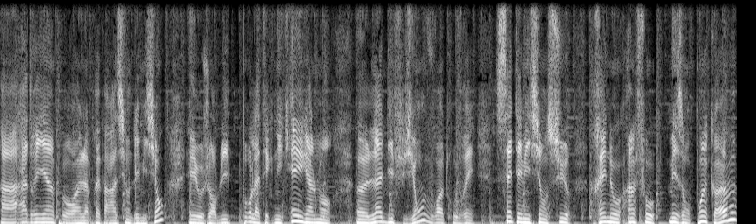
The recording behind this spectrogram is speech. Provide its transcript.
à Adrien pour la préparation de l'émission et aujourd'hui pour la technique et également la diffusion. Vous retrouverez cette émission sur reno-info-maison.com,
